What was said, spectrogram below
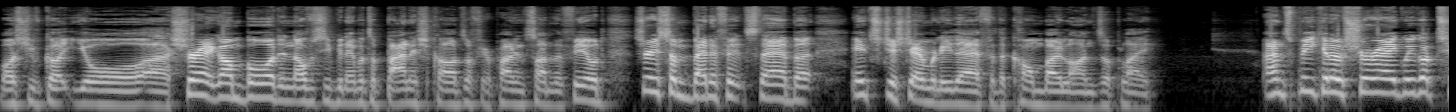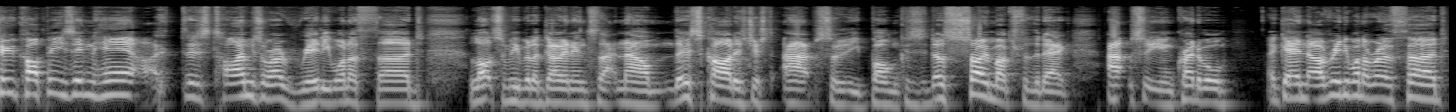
whilst you've got your uh, Shuraig on board, and obviously being able to banish cards off your opponent's side of the field. So there is some benefits there, but it's just generally there for the combo lines of play. And speaking of Shuraig, we've got two copies in here. There's times where I really want a third. Lots of people are going into that now. This card is just absolutely bonkers. It does so much for the deck. Absolutely incredible. Again, I really want to run a third.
